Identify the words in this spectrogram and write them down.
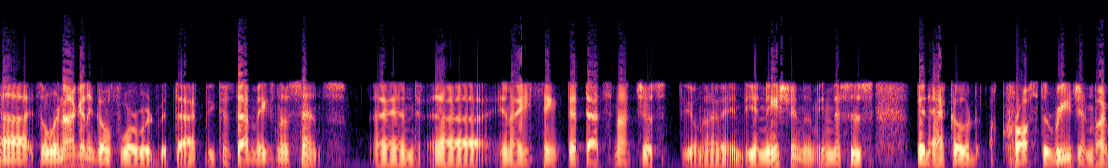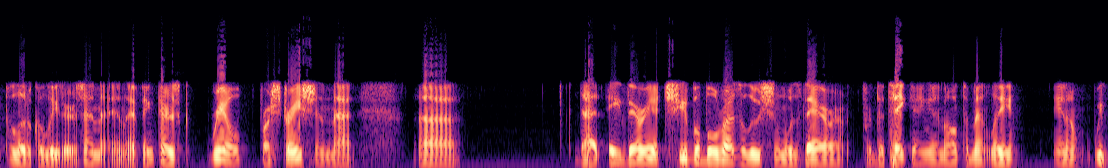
uh, so we're not going to go forward with that because that makes no sense. And uh, and I think that that's not just the Oneida Indian Nation. I mean, this has been echoed across the region by political leaders, and and I think there's real frustration that uh, that a very achievable resolution was there for the taking, and ultimately, you know, we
